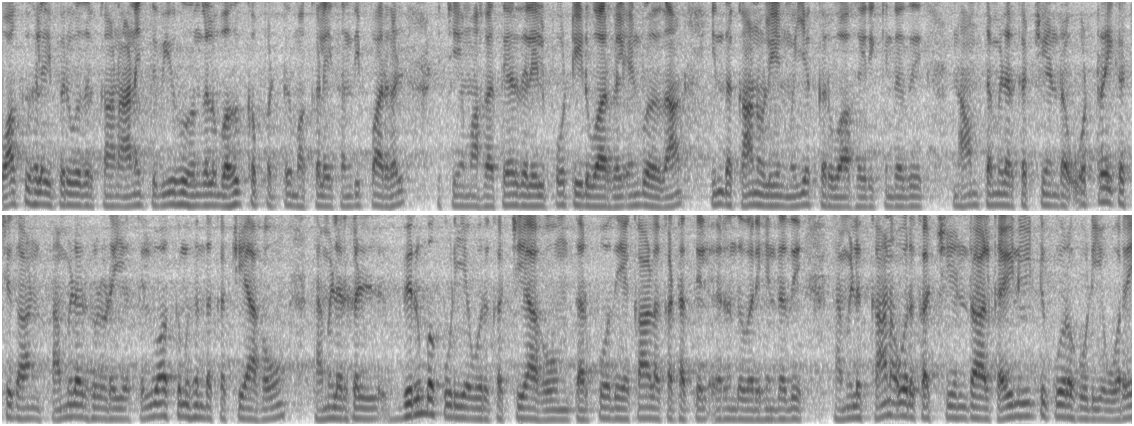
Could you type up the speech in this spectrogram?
வாக்குகளை பெறுவதற்கான அனைத்து வியூகங்களும் வகுக்கப்பட்டு மக்களை சந்திப்பார்கள். நிச்சயமாக தேர்தலில் போட்டியிடுவார்கள் என்பதுதான் இந்த காணொளியின் மையக்கருவாக இருக்கின்றது. நாம் தமிழர் கட்சி என்ற ஒற்றை கட்சி தான் தமிழர்களுடைய தங்களுடைய செல்வாக்கு மிகுந்த கட்சியாகவும் தமிழர்கள் விரும்பக்கூடிய ஒரு கட்சியாகவும் தற்போதைய காலகட்டத்தில் இருந்து வருகின்றது. தமிழுக்கான ஒரு கட்சி என்றால் கை நீட்டு கூறக்கூடிய ஒரே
